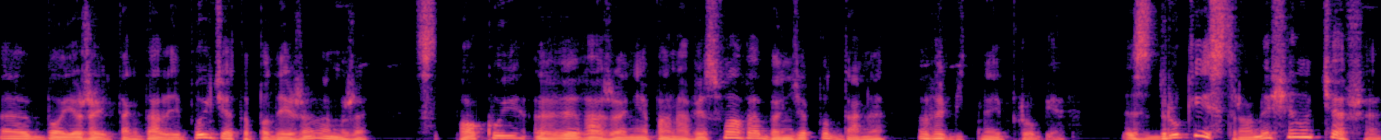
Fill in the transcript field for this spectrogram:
e, bo jeżeli tak dalej pójdzie, to podejrzewam, że spokój, wyważenie pana Wiesława będzie poddane wybitnej próbie. Z drugiej strony się cieszę,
